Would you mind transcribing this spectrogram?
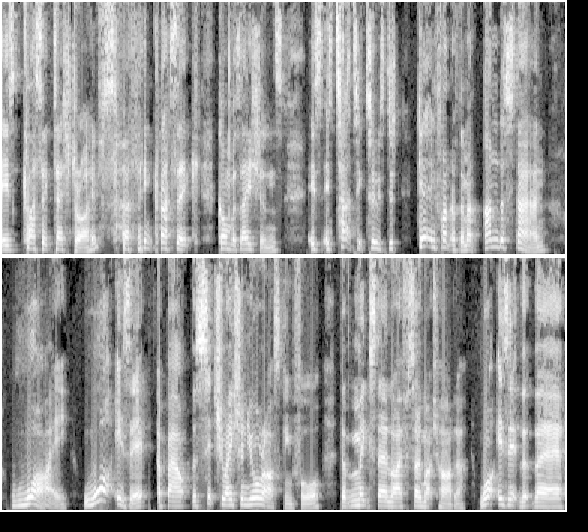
is classic test drives. I think classic conversations is, is tactic two is just get in front of them and understand why. What is it about the situation you're asking for that makes their life so much harder? What is it that they're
